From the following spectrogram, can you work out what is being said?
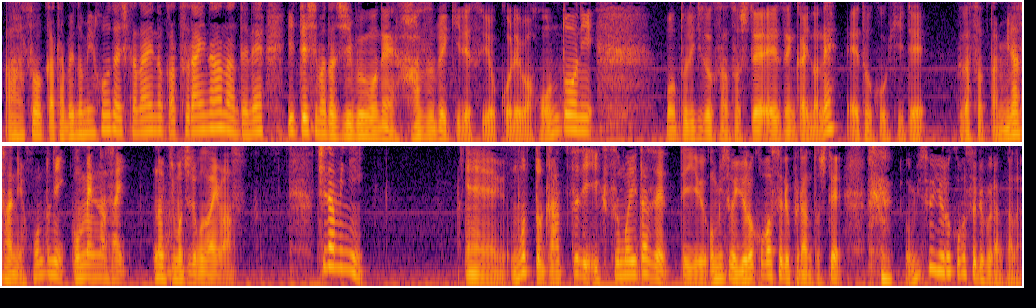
ああ、そうか、食べ飲み放題しかないのか、辛いな、なんてね、言ってしまった自分をね、恥ずべきですよ。これは本当に、もう鳥貴族さん、そして、え、前回のね、えー、トークを聞いてくださった皆さんに本当にごめんなさいの気持ちでございます。ちなみに、えー、もっとがっつり行くつもりだぜっていうお店を喜ばせるプランとして お店を喜ばせるプランかな、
